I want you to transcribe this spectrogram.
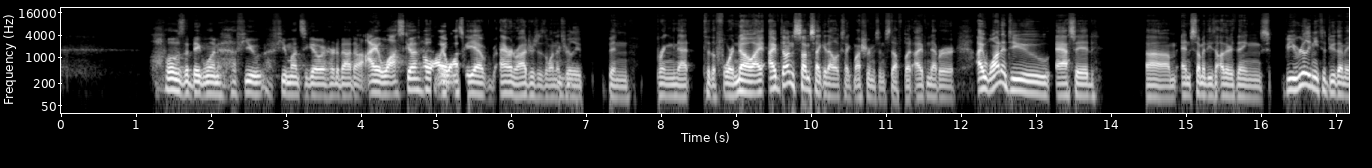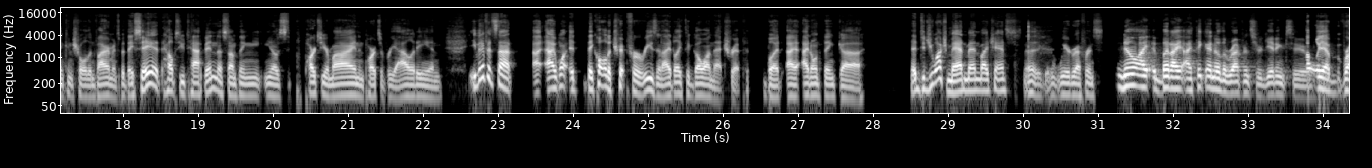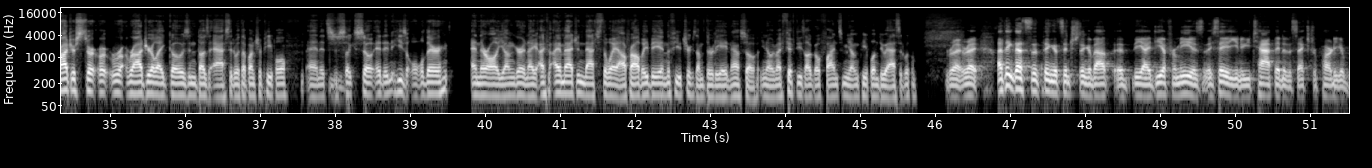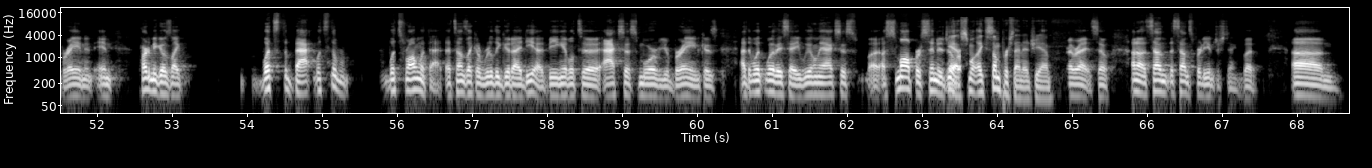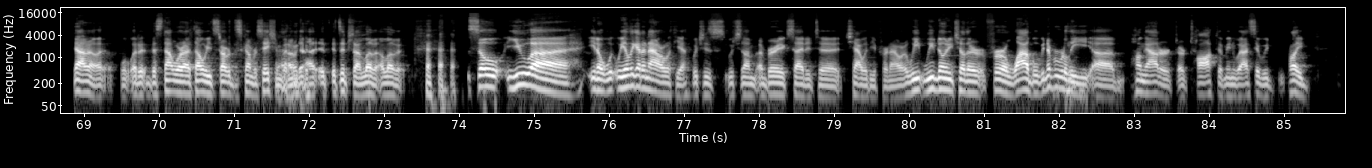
what was the big one a few a few months ago? I heard about uh, ayahuasca. Oh, ayahuasca. Yeah, Aaron Rodgers is the one that's Mhm. really been bringing that to the fore. No, I, I've done some psychedelics like mushrooms and stuff, but I've never. I want to do acid, um, and some of these other things. But you really need to do them in controlled environments. But they say it helps you tap into something, you know, parts of your mind and parts of reality. And even if it's not, I, I want. It, they call it a trip for a reason. I'd like to go on that trip, but I, I don't think. uh did you watch Mad Men by chance? Uh, weird reference. No, I but I, I think I know the reference you're getting to. Oh yeah, Roger R- Roger like goes and does acid with a bunch of people, and it's Mm. just like so. And he's older, and they're all younger, and I I, I imagine that's the way I'll probably be in the future because I'm 38 now. So you know, in my 50s, I'll go find some young people and do acid with them. Right, right. I think that's the thing that's interesting about uh, the idea for me is they say you know you tap into this extra part of your brain, and, and part of me goes like, what's the back? What's the what's wrong with that? That sounds like a really good idea, being able to access more of your brain because what, what do they say? We only access a, a small percentage. Yeah, of our, small, like some percentage. Yeah, right, right. So I don't know. It sounds that sounds pretty interesting, but um, yeah, I don't know. What, that's not where I thought we'd start with this conversation, but uh, it- it's interesting. I love it. I love it. So you, uh, you know, we we only got an hour with you, which is which is I'm, I'm very excited to chat with you for an hour. We we've known each other for a while, but we never really uh, hung out or, or talked. I mean, I say we probably,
